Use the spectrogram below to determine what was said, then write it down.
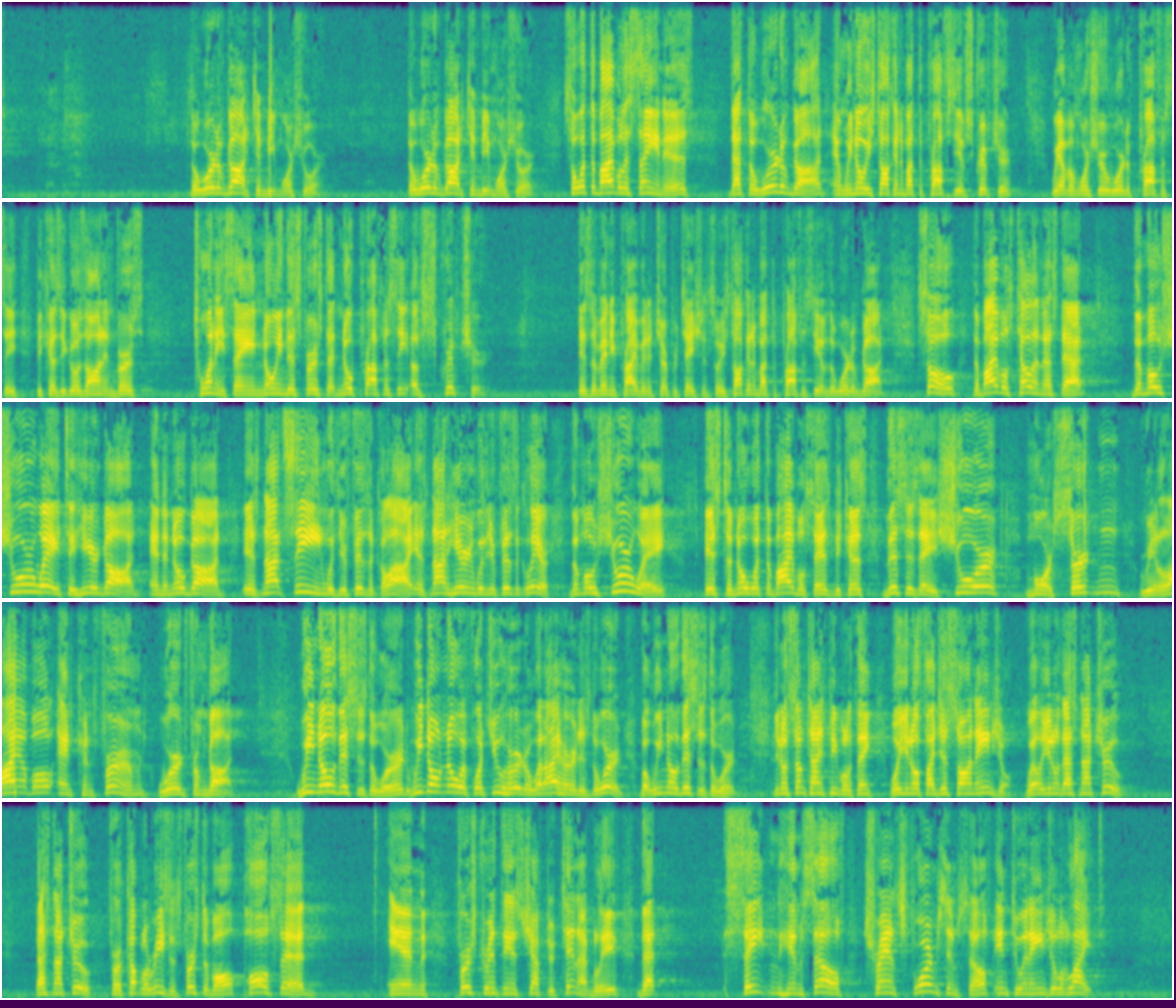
The Word of God can be more sure. The Word of God can be more sure. So, what the Bible is saying is that the Word of God, and we know he's talking about the prophecy of Scripture, we have a more sure word of prophecy because he goes on in verse 20 saying, knowing this first, that no prophecy of Scripture is of any private interpretation. So he's talking about the prophecy of the Word of God. So the Bible's telling us that the most sure way to hear God and to know God is not seeing with your physical eye, is not hearing with your physical ear. The most sure way is to know what the Bible says because this is a sure, more certain, reliable, and confirmed word from God. We know this is the word. We don't know if what you heard or what I heard is the word, but we know this is the word. You know, sometimes people think, well, you know, if I just saw an angel, well, you know, that's not true. That's not true for a couple of reasons. First of all, Paul said in 1 Corinthians chapter 10, I believe, that Satan himself transforms himself into an angel of light.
